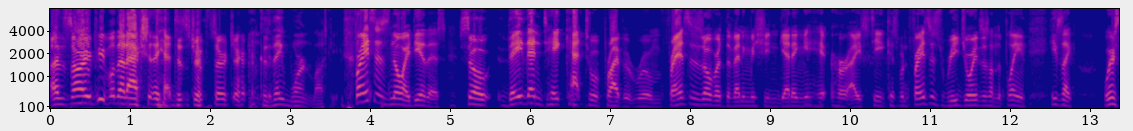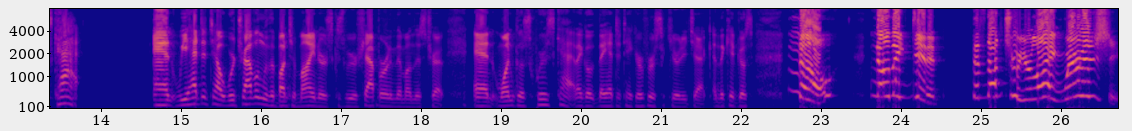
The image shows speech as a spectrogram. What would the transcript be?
I'm sorry, people that actually had to strip search her. Because they weren't lucky. Francis has no idea this. So they then take Kat to a private room. Francis is over at the vending machine getting her iced tea. Because when Francis rejoins us on the plane, he's like, Where's Kat? And we had to tell, we're traveling with a bunch of minors because we were chaperoning them on this trip. And one goes, Where's Kat? And I go, They had to take her for a security check. And the kid goes, No! No, they didn't! That's not true. You're lying. Where is she?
